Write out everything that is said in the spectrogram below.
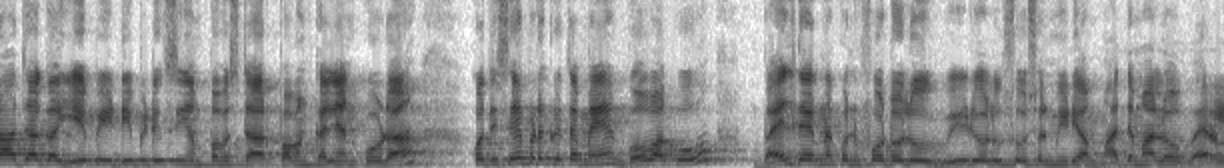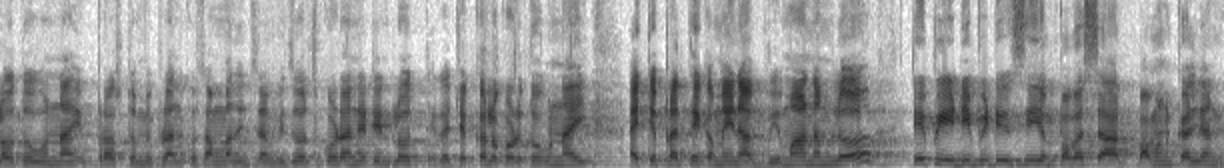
తాజాగా AP deputy CM power star Pawan Kalyan కూడా కొద్దిసేపటి క్రితమే గోవాకు బయలుదేరిన కొన్ని ఫోటోలు వీడియోలు సోషల్ మీడియా మాధ్యమాల్లో వైరల్ అవుతూ ఉన్నాయి. ప్రస్తుతం ఇప్పుడు అందుకు సంబంధించిన విజువల్స్ కూడా నెటింట్లో తెగ చెక్కలు కొడుతూ ఉన్నాయి. అయితే ప్రత్యేకమైన విమానంలో AP deputy CM power star Pawan Kalyan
